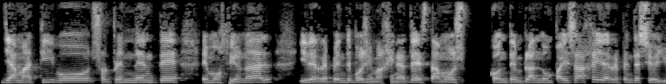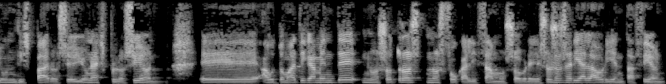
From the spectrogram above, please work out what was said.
llamativo, sorprendente, emocional, y de repente, pues imagínate, estamos contemplando un paisaje y de repente se oye un disparo, se oye una explosión. Eh, automáticamente nosotros nos focalizamos sobre eso. Eso sería la orientación.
